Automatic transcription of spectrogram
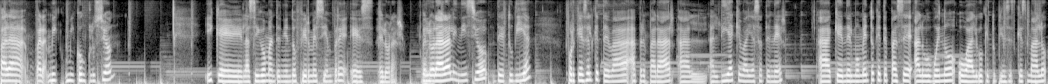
para, para mi, mi conclusión y que la sigo manteniendo firme siempre es el orar. El orar al inicio de tu día porque es el que te va a preparar al, al, día que vayas a tener, a que en el momento que te pase algo bueno o algo que tú pienses que es malo,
